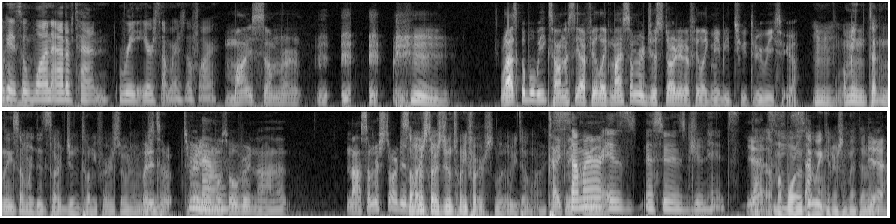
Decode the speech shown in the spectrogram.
okay, so one out of ten. Rate your summer so far. My summer. Last couple weeks, honestly, I feel like my summer just started. I feel like maybe two, three weeks ago. Mm, I mean, technically, summer did start June 21st or whatever. But it's, it's already No. almost over. Nah, that. Nah, summer started. summer like, starts June 21st. What are we talking about? technically. Summer is as soon as June hits. Yeah. That's Memorial Day weekend or something like that. right? Yeah,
